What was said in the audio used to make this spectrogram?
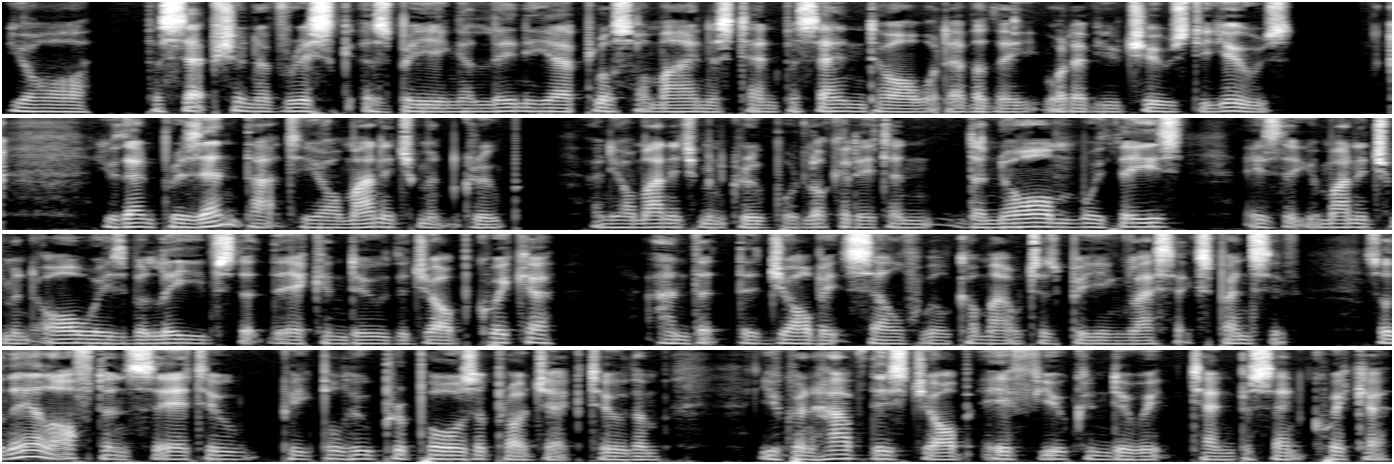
your perception of risk as being a linear plus or minus 10% or whatever the whatever you choose to use. You then present that to your management group and your management group would look at it and the norm with these is that your management always believes that they can do the job quicker and that the job itself will come out as being less expensive. So they'll often say to people who propose a project to them, you can have this job if you can do it 10% quicker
